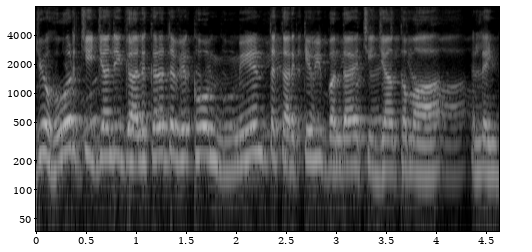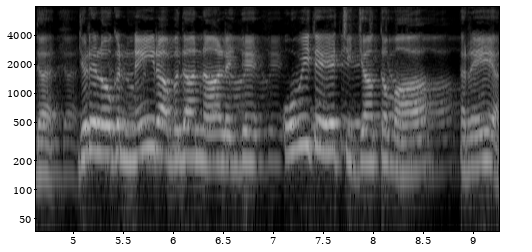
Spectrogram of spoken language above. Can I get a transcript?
ਜੇ ਹੋਰ ਚੀਜ਼ਾਂ ਦੀ ਗੱਲ ਕਰਿਓ, ਤੇ ਵੇਖੋ, ਮਿਹਨਤ ਕਰਕੇ ਵੀ ਬੰਦਾ ਇਹ ਚੀਜ਼ਾਂ ਕਮਾ ਲੈਂਦਾ ਜਿਹੜੇ ਲੋਕ ਨਹੀਂ ਰੱਬ ਦਾ ਨਾਮ ਲੈਂਦੇ, ਉਹ ਵੀ ਤੇ ਇਹ ਚੀਜ਼ਾਂ ਕਮਾ ਰਹੇ ਆ।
